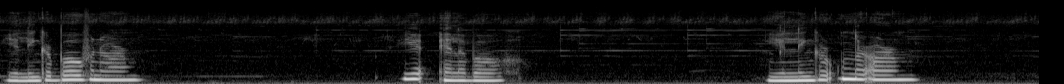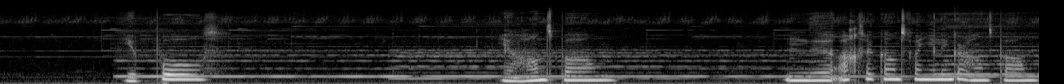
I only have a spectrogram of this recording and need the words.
Je linkerbovenarm. Je elleboog. Je linker onderarm. Je pols. Je handpalm. De achterkant van je linkerhandpalm.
